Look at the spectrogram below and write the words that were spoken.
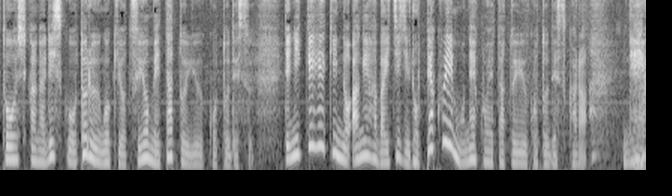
投資家がリスクを取る動きを強めたということです。で日経平均の上げ幅一時600円もね超えたということですからね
